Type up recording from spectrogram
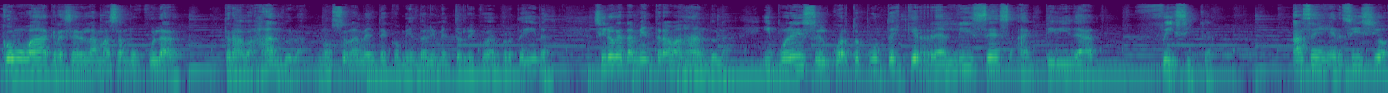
¿cómo vas a crecer la masa muscular? Trabajándola, no solamente comiendo alimentos ricos en proteínas, sino que también trabajándola. Y por eso el cuarto punto es que realices actividad física. Haces ejercicio,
